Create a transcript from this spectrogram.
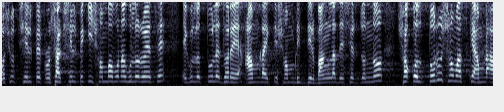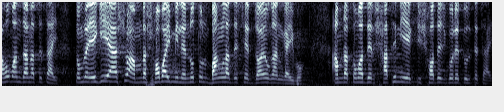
ওষুধ শিল্পে, পোশাক শিল্পে কি সম্ভাবনাগুলো রয়েছে? এগুলো তুলে ধরে আমরা একটি সমৃদ্ধির বাংলাদেশের জন্য সকল তরু সমাজকে আমরা আহ্বান জানাতে চাই। তোমরা এগিয়ে আসো, আমরা সবাই মিলে নতুন বাংলাদেশের জয়গান গাইব। আমরা তোমাদের সাথে নিয়ে একটি স্বদেশ গড়ে তুলতে চাই।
